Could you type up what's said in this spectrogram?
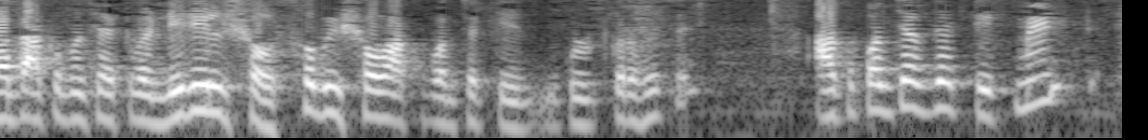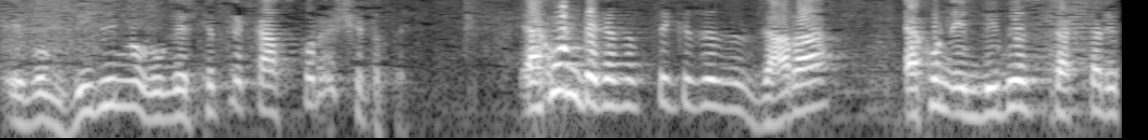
ভাবে আকুপাঞ্চার একেবারে নিরিল সহ, ছবি সহ আকুপাঞ্চারকে ইনক্লুড করা হয়েছে। আকুপাঞ্চার যে ট্রিটমেন্ট এবং বিভিন্ন রোগের ক্ষেত্রে কাজ করে সেটাতে। এখন দেখা যাচ্ছে কি যে যারা এখন এমবিবিএস ডাক্তারি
